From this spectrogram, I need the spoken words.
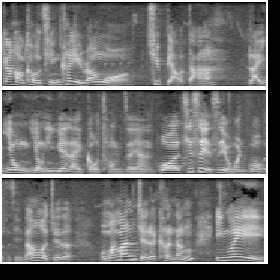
刚好口琴可以让我去表达，来用用音乐来沟通。这样，我其实也是有问过我自己，然后我觉得，我慢慢觉得可能因为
